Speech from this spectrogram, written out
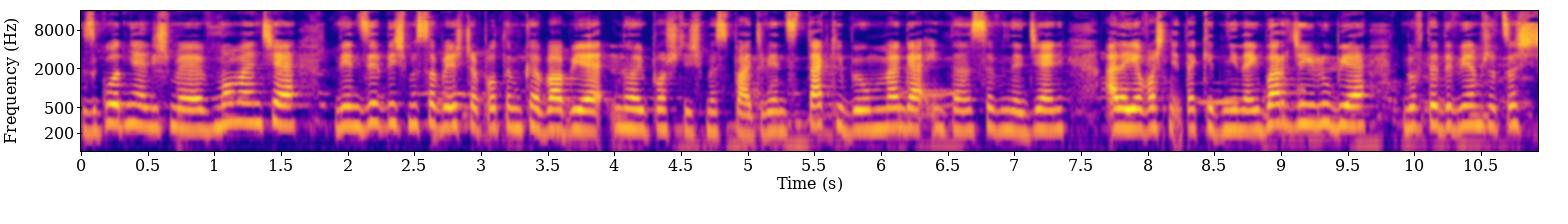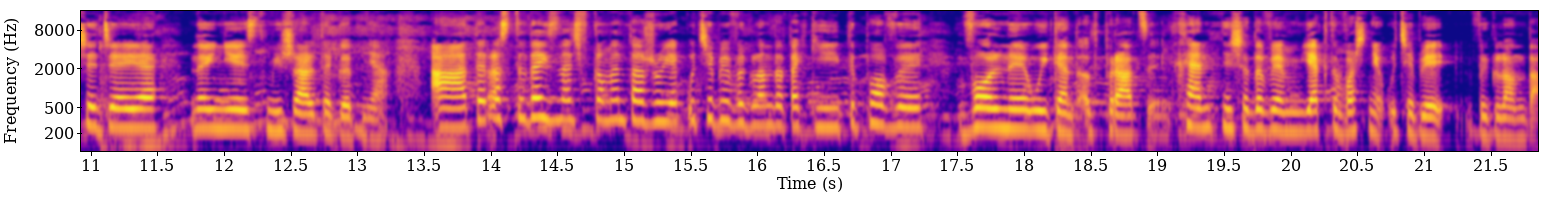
zgłodnialiśmy w momencie, więc zjedliśmy sobie jeszcze po tym kebabie, no i poszliśmy spać, więc taki był mega intensywny dzień, ale ja właśnie takie dni najbardziej lubię, bo wtedy wiem, że coś się dzieje, no i nie jest mi żal tego dnia. A teraz Ty daj znać w komentarzu, jak u Ciebie wygląda taki typowy, wolny weekend od pracy. Chętnie się dowiem, jak to właśnie u Ciebie wygląda.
